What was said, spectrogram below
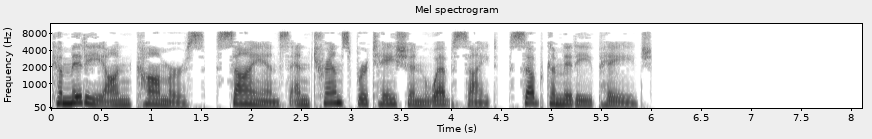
Committee on Commerce, Science and Transportation website, subcommittee page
